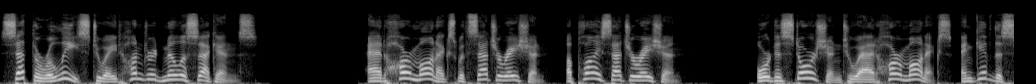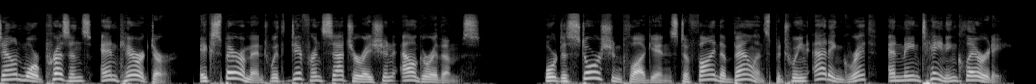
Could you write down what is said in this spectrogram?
Set the release to 800 milliseconds. Add harmonics with saturation. Apply saturation or distortion to add harmonics and give the sound more presence and character. Experiment with different saturation algorithms or distortion plugins to find a balance between adding grit and maintaining clarity.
